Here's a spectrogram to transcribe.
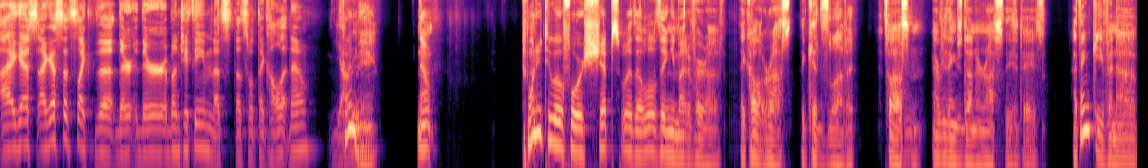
I guess I guess that's like the their their Ubuntu theme. That's that's what they call it now. Yeah, Could be. No. 2204 ships with a little thing you might have heard of. They call it Rust. The kids love it. It's awesome. Everything's done in Rust these days. I think even uh,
